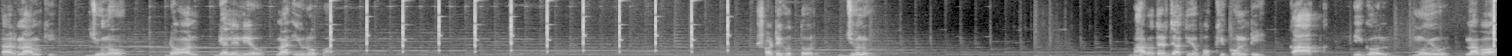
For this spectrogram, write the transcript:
তার নাম কি? জুনো, ডন, গ্যালিলিও না ইউরোপা? সঠিক উত্তর, জুনো। ভারতের জাতীয় পক্ষী কোনটি? কাক, ঈগল, ময়ূর না বক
